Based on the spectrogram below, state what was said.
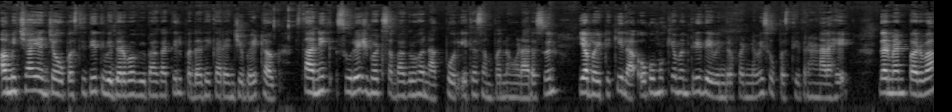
अमित शहा यांच्या उपस्थितीत विदर्भ विभागातील पदाधिकाऱ्यांची बैठक स्थानिक सुरेश भट सभागृह नागपूर इथं संपन्न होणार असून या बैठकीला उपमुख्यमंत्री देवेंद्र फडणवीस उपस्थित राहणार आहे. दरम्यान परवा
